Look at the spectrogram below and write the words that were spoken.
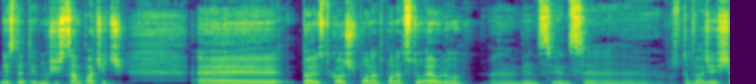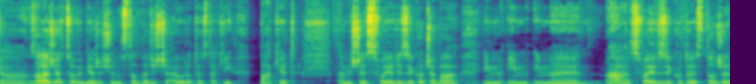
niestety musisz sam płacić. E, to jest koszt ponad, ponad 100 euro, e, więc, więc e, 120, zależy jak co wybierze się, no 120 euro to jest taki pakiet. Tam jeszcze jest swoje ryzyko, trzeba im, im, im, e, a swoje ryzyko to jest to, że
